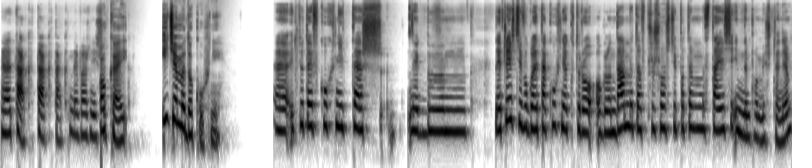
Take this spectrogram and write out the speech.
E, tak, tak, tak, najważniejsze. Okej. Idziemy do kuchni. E, I tutaj w kuchni też jakby mm, najczęściej w ogóle ta kuchnia, którą oglądamy, to w przyszłości potem staje się innym pomieszczeniem,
